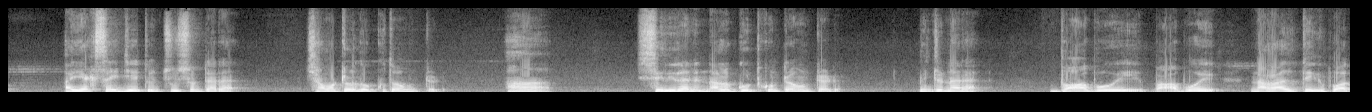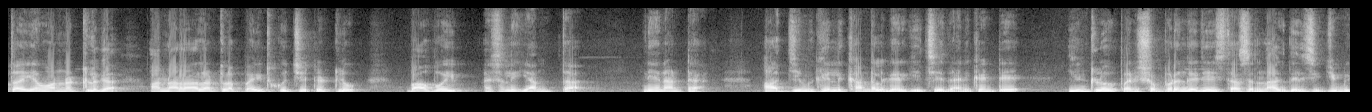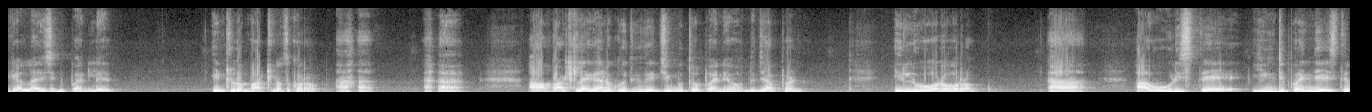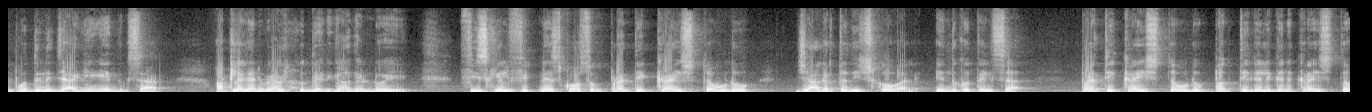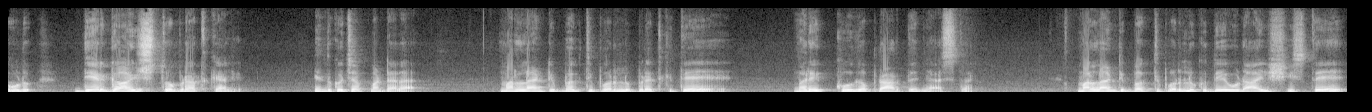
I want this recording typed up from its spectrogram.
ఆ ఎక్సర్సైజ్ చేయటం చూసుంటారా? చెమటలు గొక్కుతూ ఉంటాడు. శరీరాన్ని నలగొట్టుకుంటూ ఉంటాడు. వింటున్నారా? బాబోయ్ బాబోయ్ నరాలు తెగిపోతాయేమో అన్నట్లుగా ఆ నరాలు అట్లా బయటకు వచ్చేటట్లు బాబోయ్ అసలు ఎంత నేనంట ఆ జిమ్కి వెళ్ళి కండలు గరికి ఇచ్చేదానికంటే ఇంట్లో పని శుభ్రంగా చేస్తే అసలు నాకు తెలిసి జిమ్కి వెళ్ళాల్సిన పని లేదు. ఇంట్లో బట్టలు ఉతకరం. ఆ బట్టలే కానీ కుతికితే జిమ్తో పనే ఉంది చెప్పండి. ఇల్లు ఓడవరం. ఆ, ఆ ఊడిస్తే ఇంటి పని చేస్తే పొద్దున్నే జాగింగ్ ఎందుకు సార్? అట్లా కానీ వెళ్ళొద్దని కాదండోయ్. ఫిజికల్ ఫిట్నెస్ కోసం ప్రతి క్రైస్తవుడు జాగ్రత్త తీసుకోవాలి. ఎందుకో తెలుసా? ప్రతి క్రైస్తవుడు భక్తి కలిగిన క్రైస్తవుడు దీర్ఘాయుష్తో బ్రతకాలి. ఎందుకో చెప్పమంటారా? మనలాంటి భక్తి పరులు బ్రతికితే మరి ఎక్కువగా ప్రార్థన చేస్తారు. మనలాంటి భక్తి పరులకు దేవుడు ఆయుష్ ఇస్తే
